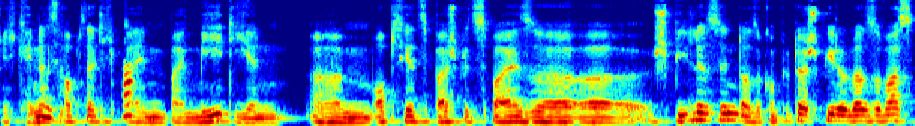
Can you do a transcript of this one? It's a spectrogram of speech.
Ich kenne das hauptsächlich bei, bei Medien, ähm, ob es jetzt beispielsweise äh, Spiele sind, also Computerspiele oder sowas.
